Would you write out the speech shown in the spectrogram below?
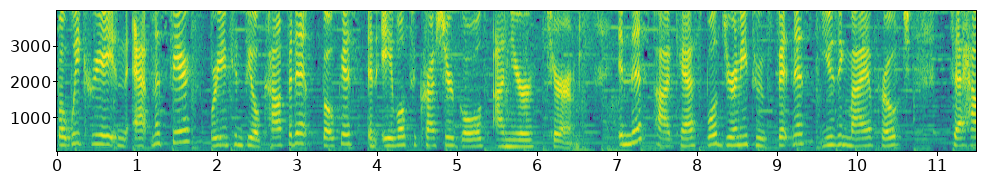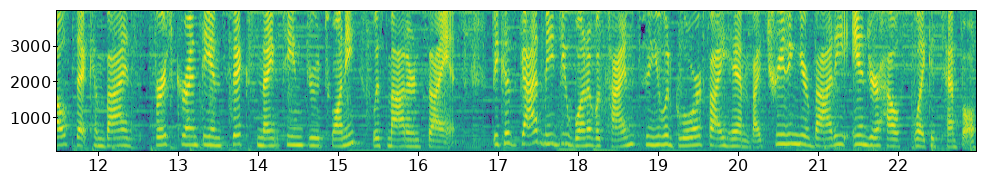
but we create an atmosphere where you can feel confident, focused, and able to crush your goals on your terms. In this podcast, we'll journey through fitness using my approach to health that combines 1 Corinthians 6 19 through 20 with modern science. Because God made you one of a kind, so you would glorify Him by treating your body and your health like a temple.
